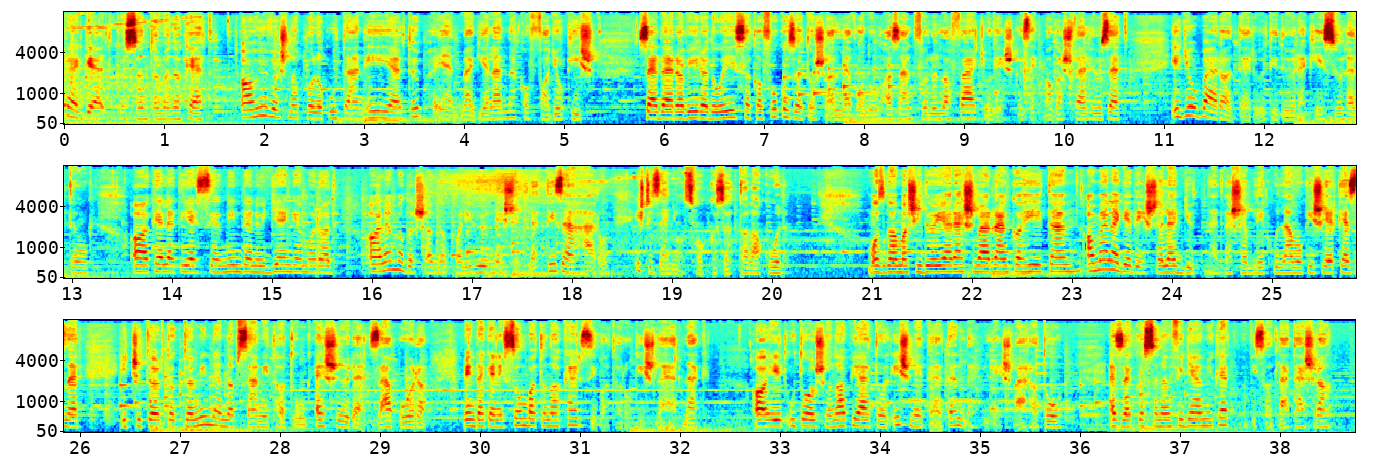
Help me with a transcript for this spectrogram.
reggelt, köszöntöm Önöket! A hűvös nappalok után éjjel több helyen megjelennek a fagyok is. Szerdára viradó éjszaka fokozatosan levonul hazánk fölül a fátyol és középmagas felhőzet, így jobbára derült időre készülhetünk. A keleti eszél mindenütt gyenge marad, a legmagasabb nappali hőmérséklet 13 és 18 fok között alakul. Mozgalmas időjárás vár ránk a héten, a melegedéssel együtt nedvesebb léghullámok is érkeznek, így csütörtöktől minden nap számíthatunk esőre, záporra, pénteken és szombaton akár zivatarok is lehetnek. A hét utolsó napjától ismételten lehűlés várható. Ezzel köszönöm figyelmüket, a viszontlátásra!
